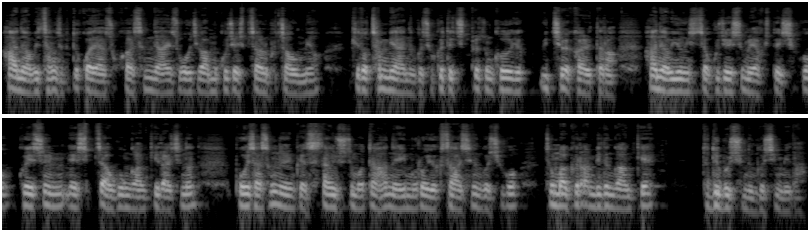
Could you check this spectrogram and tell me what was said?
하나님 아버지 창조 뜻과 약속과 섭리 안에서 오직 아무 구주의 십자가를 붙잡으며 기도 참여하는 것이고 그때 집표준 그 위치에 가에 따라 하나님 아버지 영시자 구주 예수님의 약속되시고 그 예수님의 십자가 구원과 함께 일하시는 보혜사 성령님께서 세상에 주지 못한 하늘의 힘으로 역사하시는 것이고 정말 그러한 믿음과 함께 드디볼 수 있는 것입니다.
